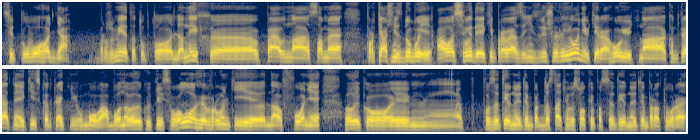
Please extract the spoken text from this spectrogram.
світлового дня. Розумієте? Тобто для них е, певна саме протяжність доби. А ось види, які привезені з інших регіонів, ті реагують на конкретні якісь конкретні умови або на велику кількість вологи в ґрунті на фоні великого ем, позитивної достатньо високої позитивної температури.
